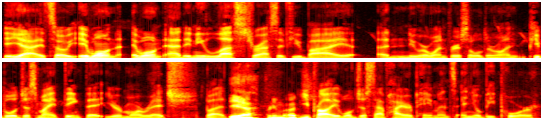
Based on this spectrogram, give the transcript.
yeah, so it won't it won't add any less stress if you buy a newer one versus older one. People just might think that you're more rich, but yeah, pretty much. You probably will just have higher payments and you'll be poor.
